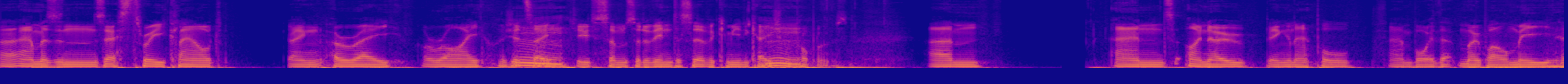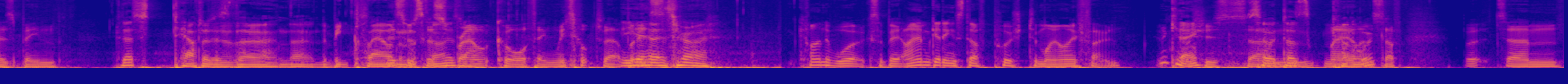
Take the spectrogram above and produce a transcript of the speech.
uh, Amazon's S3 cloud going array awry, I should say, Mm. due to some sort of inter-server communication Mm. problems. Um, and I know, being an Apple fanboy, that MobileMe has been. That's touted as the the, the big cloud. this was the, the sky, isn't? SproutCore thing we talked about, but Yeah, that's right. it kind of works a bit. I am getting stuff pushed to my iPhone, Okay. which is um, So it does mail kind of and stuff, but um,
